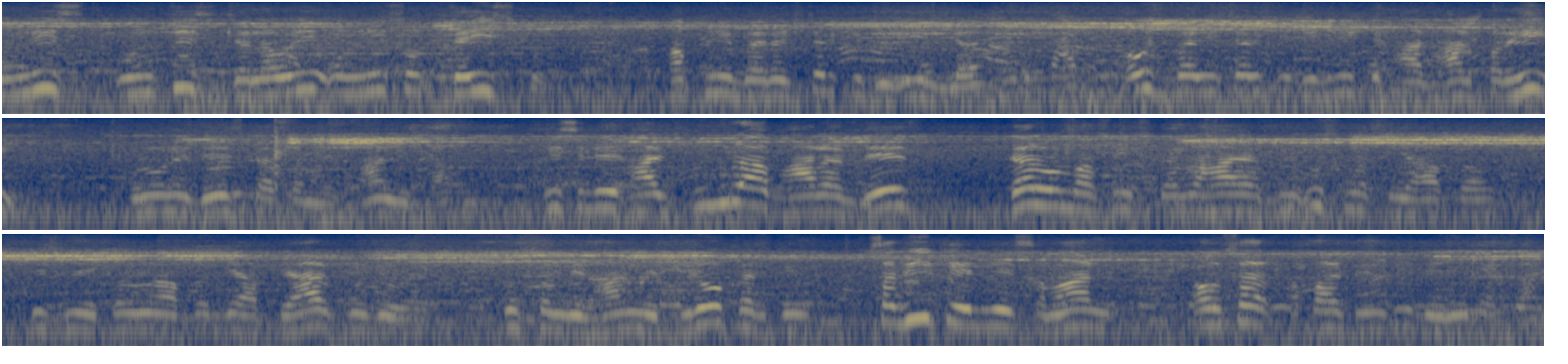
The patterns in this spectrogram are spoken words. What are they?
उन्नीस उनतीस जनवरी 1923 को अपनी बैरिस्टर की डिग्री लिया था। और उस बैरिस्टर की डिग्री के आधार पर ही उन्होंने देश का संविधान लिखा। इसलिए आज पूरा भारत देश गर्व महसूस कर रहा है अपने उस मसीहा पर। जिसने करुणा प्रज्ञा प्यार को जो है उस संविधान में पिरो करके सभी के लिए समान अवसर अपॉर्चुनिटी देने का काम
